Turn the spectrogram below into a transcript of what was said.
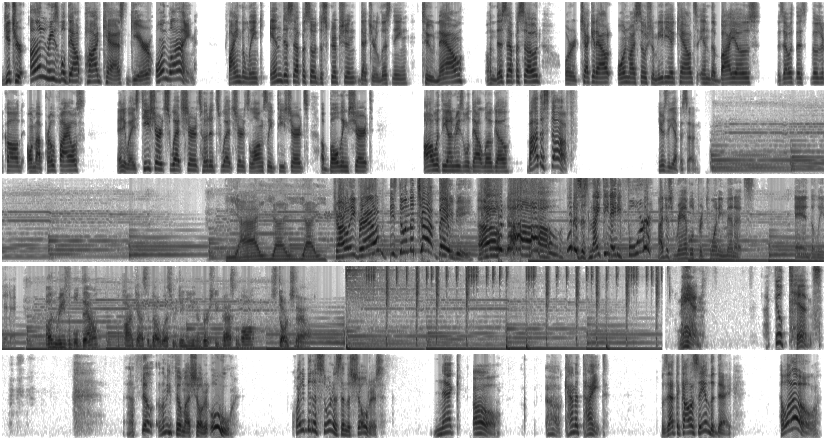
Get your Unreasonable Doubt podcast gear online. Find the link in this episode description that you're listening to now on this episode, or check it out on my social media accounts in the bios. Is that what this, those are called? On my profiles. Anyways, t shirts, sweatshirts, hooded sweatshirts, long sleeve t shirts, a bowling shirt, all with the Unreasonable Doubt logo. Buy the stuff. Here's the episode. Yay, yay, yay. Charlie Brown? He's doing the chop, baby! Oh no! What is this, 1984? I just rambled for 20 minutes and deleted it. Unreasonable Doubt, a podcast about West Virginia University basketball, starts now. Feel tense. I feel, let me feel my shoulder. Ooh, quite a bit of soreness in the shoulders. Neck, oh, oh, kind of tight. Was at the Coliseum today. Hello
